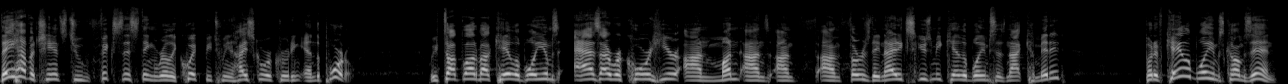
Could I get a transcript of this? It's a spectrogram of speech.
they have a chance to fix this thing really quick between high school recruiting and the portal. We've talked a lot about Caleb Williams. As I record here on, Mon- on, on, on Thursday night, excuse me, Caleb Williams has not committed. But if Caleb Williams comes in,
